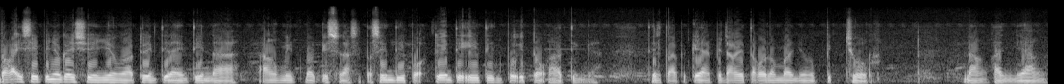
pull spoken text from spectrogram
Baka isipin nyo guys yun yung uh, 2019 na ang mint mark is nasa tas hindi po 2018 po itong ating uh, tinatapik. Kaya pinakita ko naman yung picture ng kanyang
